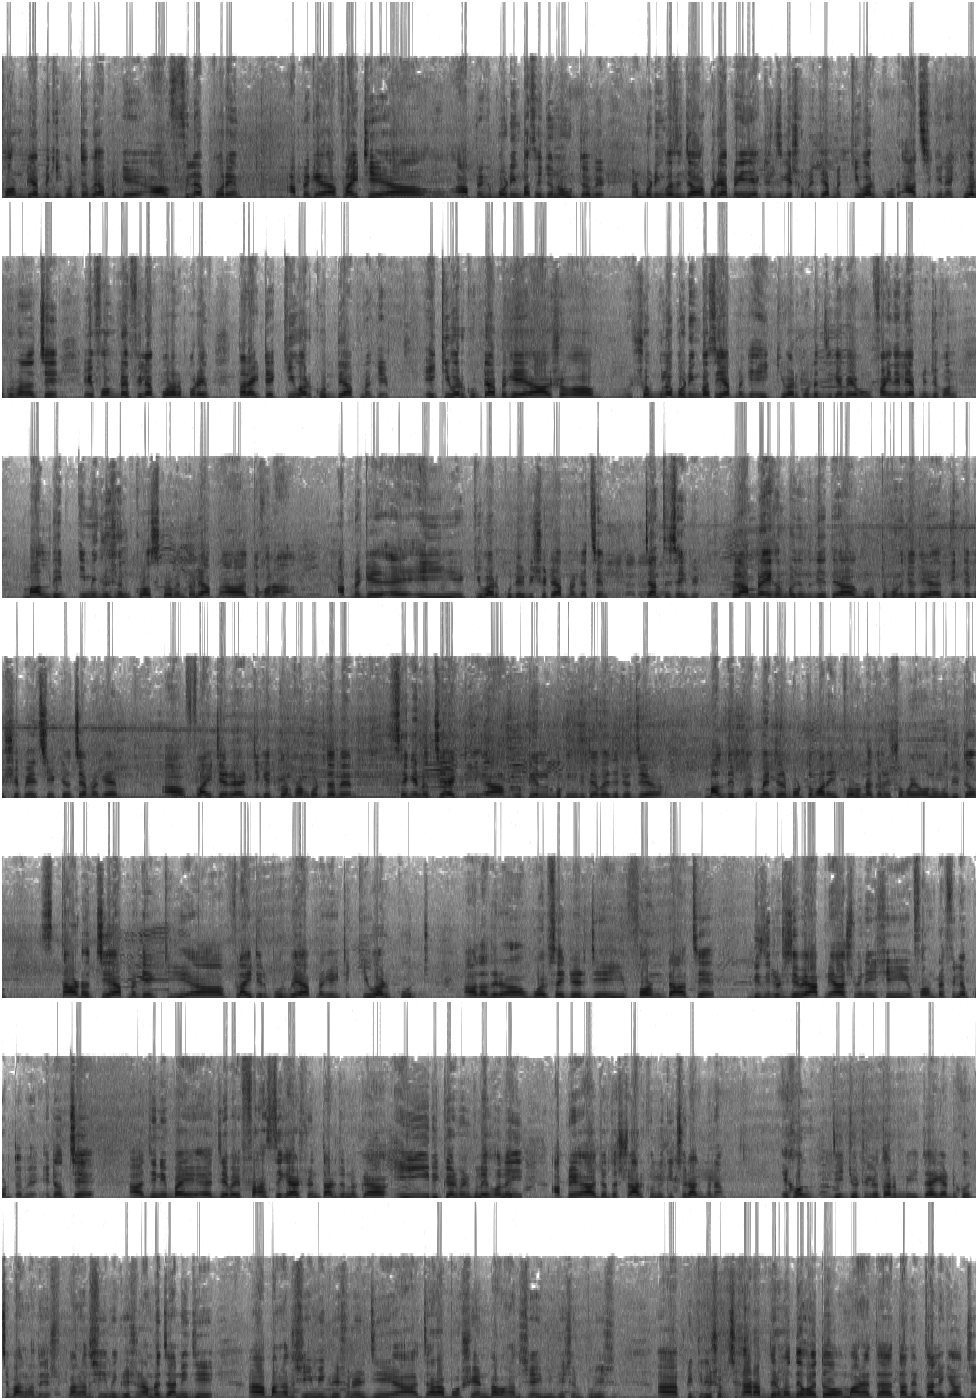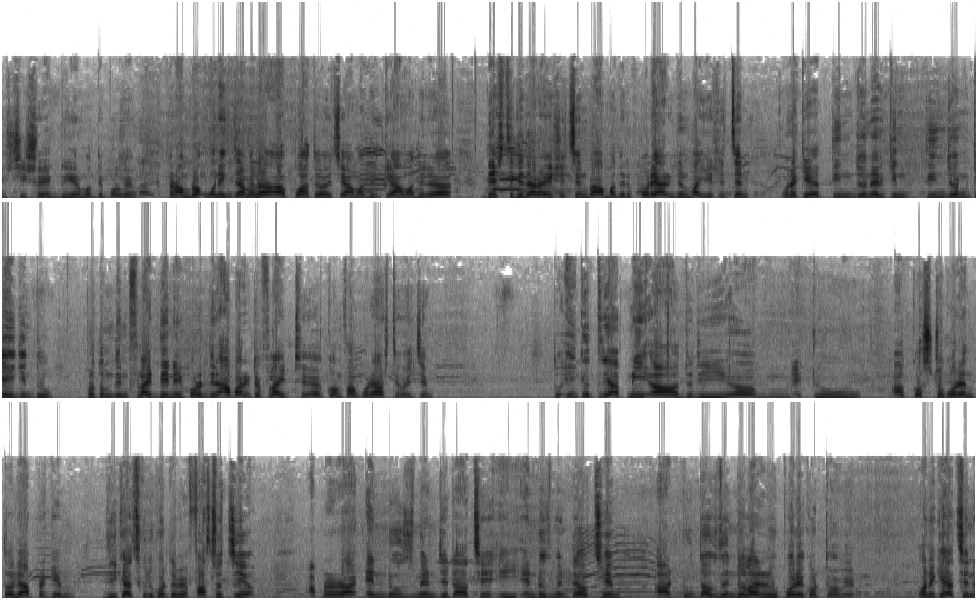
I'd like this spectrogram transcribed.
ফর্মটি আপনি কী করতে হবে? আপনাকে ফিল করে আপনাকে ফ্লাইটে আপনাকে বোর্ডিং পাসের জন্য উঠতে হবে। কারণ বোর্ডিং পাসে যাওয়ার পরে আপনাকে একটা জিজ্ঞেস করবে যে আপনার কিউআর কোড আছে কি না কিউআর কোড মানে হচ্ছে এই ফর্মটা ফিল করার পরে তারা একটা কিউআর কোড দেয় আপনাকে। এই কিউআর কোডটা আপনাকে সবগুলা বোর্ডিং পাসেই আপনাকে এই কিউআর কোডটা জিগাবে এবং ফাইনালি আপনি যখন মালদ্বীপ ইমিগ্রেশন ক্রস করবেন, তাহলে তখন আপনাকে এই কিউআর কোডের বিষয়টা আপনার কাছে জানতে চাইবে। তাহলে আমরা এখন পর্যন্ত যে গুরুত্বপূর্ণ যে তিনটে বিষয় পেয়েছি, একটি হচ্ছে আপনাকে ফ্লাইটের টিকিট কনফার্ম করতে হবে। সেকেন্ড হচ্ছে একটি হোটেল বুকিং দিতে হবে, যেটি হচ্ছে মালদ্বীপ গভর্নমেন্টের বর্তমানে এই করোনাকালীন সময়ে অনুমোদিত। থার্ড হচ্ছে আপনাকে একটি ফ্লাইটের পূর্বে আপনাকে একটি কিউআর কোড তাদের ওয়েবসাইটের যে ফর্মটা আছে ভিজিটর হিসেবে আপনি আসবেন, এই সেই ফর্মটা ফিল করতে হবে। এটা হচ্ছে যিনি ভাই যে ভাই ফ্রান্স থেকে আসবেন, তার জন্য এই রিকোয়ারমেন্টগুলোই হলেই আপনি যথেষ্ট আর কোনো কিছু রাখবে না। এখন যে জটিলতার জায়গাটুকু হচ্ছে বাংলাদেশ। বাংলাদেশি ইমিগ্রেশন আমরা জানি যে বাংলাদেশি ইমিগ্রেশনের যে যারা বসেন বা বাংলাদেশের ইমিগ্রেশন পুলিশ পৃথিবীর সবচেয়ে খারাপদের মধ্যে হয়তো মানে তাদের তালিকা হচ্ছে শীর্ষ এক দুইয়ের মধ্যে পড়বে। কারণ আমরা অনেক ঝামেলা পোহাতে হয়েছে আমাদেরকে, আমাদের দেশ থেকে যারা এসেছেন বা আমাদের পরে আরেকজন ভাই এসেছেন, ওনাকে তিনজনের তিনজনকেই কিন্তু প্রথম দিন ফ্লাইট দিয়ে নেই, পরের দিন আবার একটা ফ্লাইট কনফার্ম করে আসতে হয়েছে। তো এই ক্ষেত্রে আপনি যদি একটু কষ্ট করেন, তাহলে আপনাকে যে কাজগুলো করতে হবে ফার্স্ট হচ্ছে আপনার এন্ডোজমেন্ট যেটা আছে, এই এন্ডোজমেন্টটা হচ্ছে টু থাউজেন্ড ডলারের উপরে করতে হবে। অনেকে আছেন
